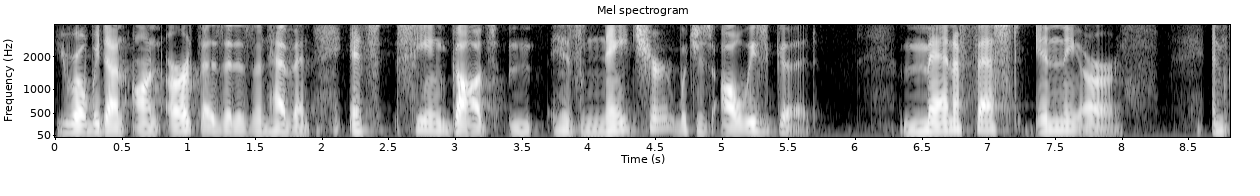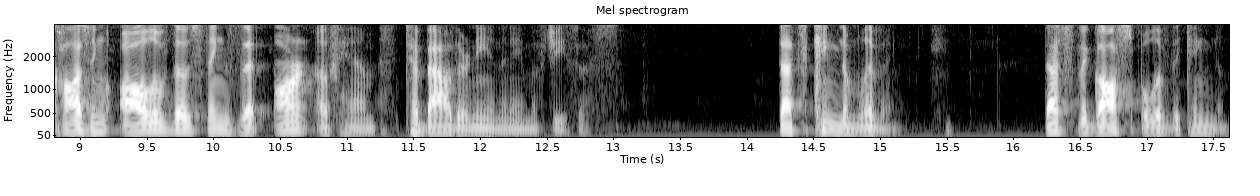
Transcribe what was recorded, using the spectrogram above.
your will be done on earth as it is in heaven, it's seeing God's his nature, which is always good, manifest in the earth and causing all of those things that aren't of him to bow their knee in the name of Jesus. That's kingdom living. That's the gospel of the kingdom.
